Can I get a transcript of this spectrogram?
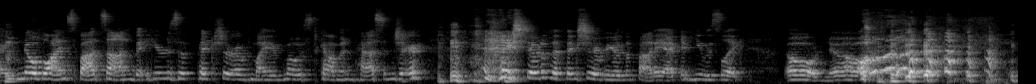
I have no blind spots on, but here's a picture of my most common passenger. and I showed him the picture of you in the Pontiac, and he was like, "Oh no."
